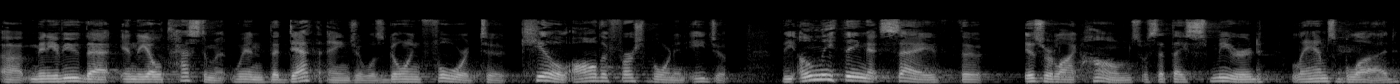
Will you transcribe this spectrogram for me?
uh, many of you, that in the Old Testament, when the death angel was going forward to kill all the firstborn in Egypt, the only thing that saved the Israelite homes was that they smeared lamb's blood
